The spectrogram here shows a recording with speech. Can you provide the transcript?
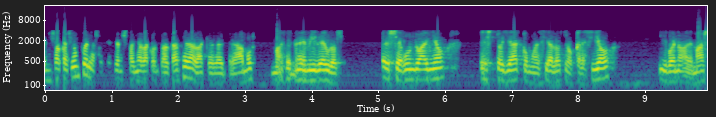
en esa ocasión fue la asociación española contra el cáncer a la que le entregamos más de 9.000 euros. El segundo año esto ya como decía el otro creció y bueno además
